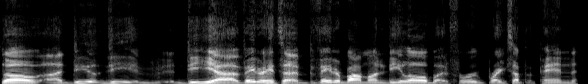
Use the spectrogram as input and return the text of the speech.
so uh, D, D, D, uh, Vader hits a Vader bomb on D'Lo, but Farouk breaks up the pin.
